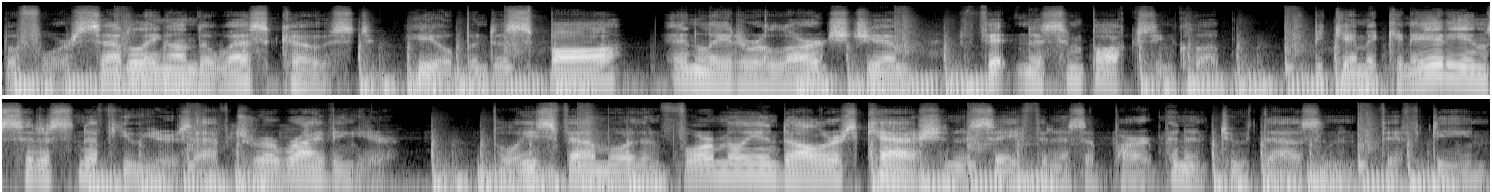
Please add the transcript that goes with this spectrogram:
before settling on the West Coast. He opened a spa and later a large gym, fitness, and boxing club. He became a Canadian citizen a few years after arriving here. Police found more than $4 million cash in a safe in his apartment in 2015,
